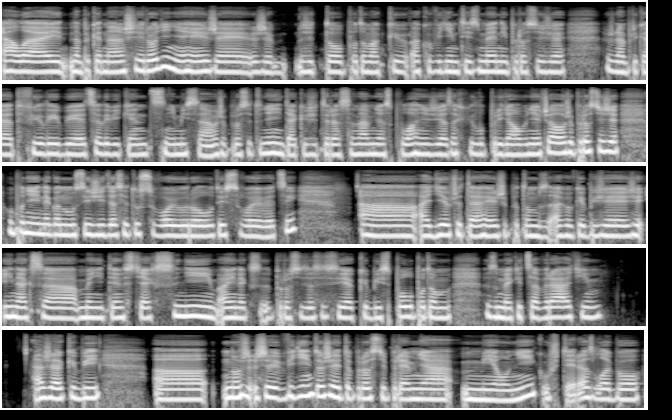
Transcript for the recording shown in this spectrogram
ale aj napríklad na našej rodine, hej, že, že, že to potom, ako, ako vidím tie zmeny, proste, že, že napríklad Filip je celý víkend s nimi sám, že proste to není také, že teraz sa na mňa spolahne, že ja za chvíľu prídem alebo niečo, ale že proste, že úplne inak on musí žiť zase tú svoju rolu, tie svoje veci a aj dievčatá, hej, že potom ako keby, že, že inak sa mení ten vzťah s ním a inak proste zase si ako keby spolu potom sme, keď sa vrátim. A že akoby, uh, no že, že vidím to, že je to proste pre mňa milník už teraz, lebo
